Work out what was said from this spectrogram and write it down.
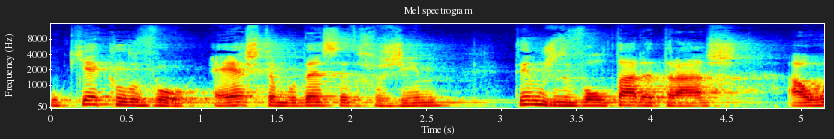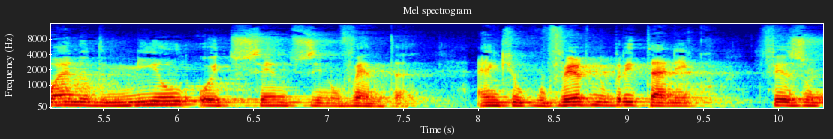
o que é que levou a esta mudança de regime, temos de voltar atrás ao ano de 1890, em que o governo britânico fez um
